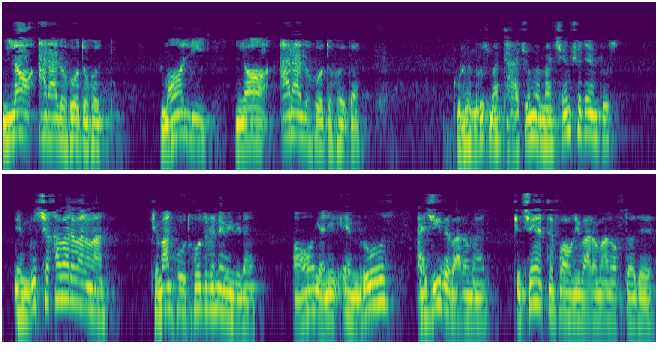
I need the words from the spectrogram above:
لا ارل هد مالی لا ارل هد گفت امروز من ترجمه من چم شده امروز؟ امروز چه خبره برای من که من هدهد رو نمی‌بینم؟ آه یعنی امروز عجیبه برای من که چه اتفاقی برای من افتاده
